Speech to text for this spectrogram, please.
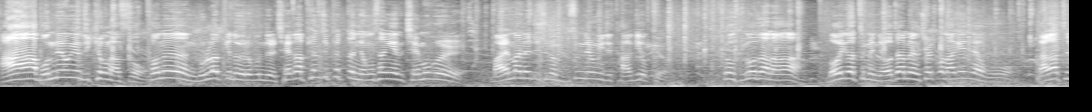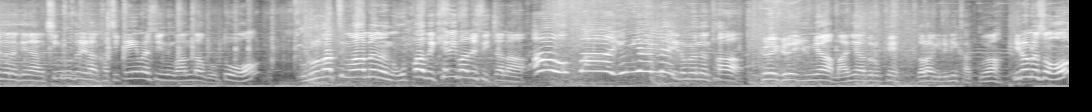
아 뭔 내용이었지 기억났어 저는 놀랍게도 여러분들 제가 편집했던 영상의 제목을 말만 해주시면 무슨 내용인지 다 기억해요 그거 그거잖아. 너희 같으면 여자면 철권하겠냐고. 나 같으면은 그냥 친구들이랑 같이 게임할 수 있는 거 한다고. 또 어? 롤 같은 거 하면은 오빠들 캐리 받을 수 있잖아. 아 오빠 유미 할래 이러면은 다 그래 그래 유미야 많이 하도록 해. 너랑 이름이 같구나. 이러면서 어?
